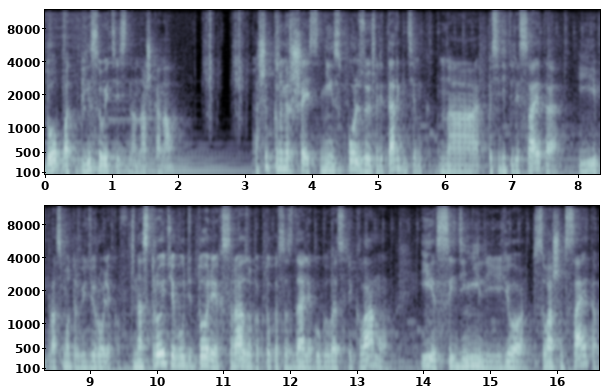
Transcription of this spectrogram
то подписывайтесь на наш канал. Ошибка номер 6. Не используют ретаргетинг на посетителей сайта и просмотр видеороликов. Настройте в аудиториях сразу, как только создали Google Ads рекламу и соединили ее с вашим сайтом,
